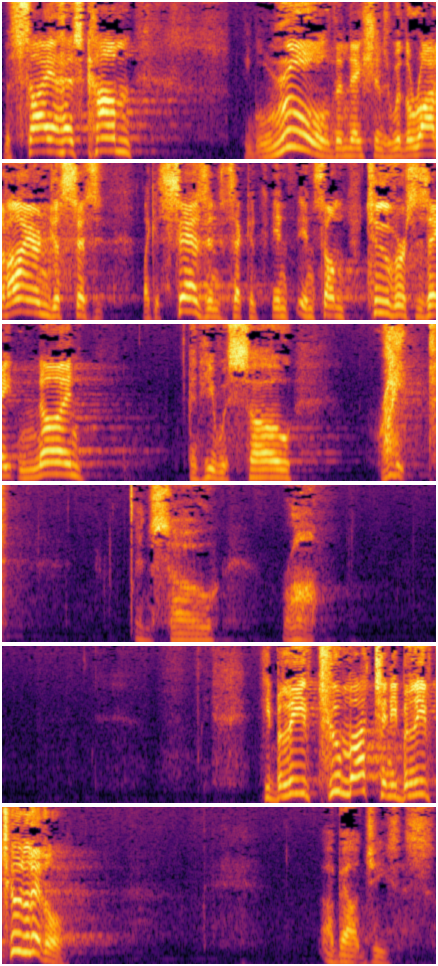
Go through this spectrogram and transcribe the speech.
Messiah has come, he will rule the nations with a rod of iron, just says, like it says in second, in, in Psalm 2 verses 8 and 9. And he was so right and so wrong. He believed too much and he believed too little about Jesus.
